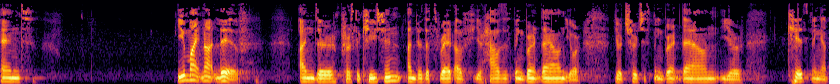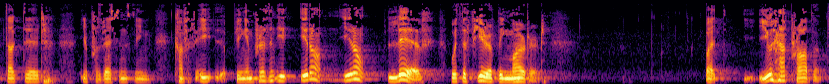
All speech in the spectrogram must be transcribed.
And you might not live under persecution, under the threat of your houses being burnt down, your your church is being burnt down, your kids being abducted, your possessions being confiscated, being imprisoned. You, you don't you don't live with the fear of being martyred. But you have problems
